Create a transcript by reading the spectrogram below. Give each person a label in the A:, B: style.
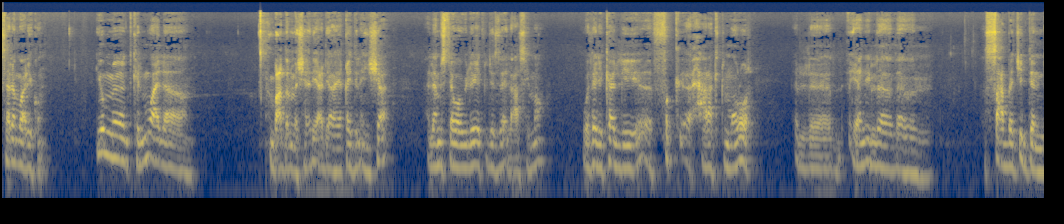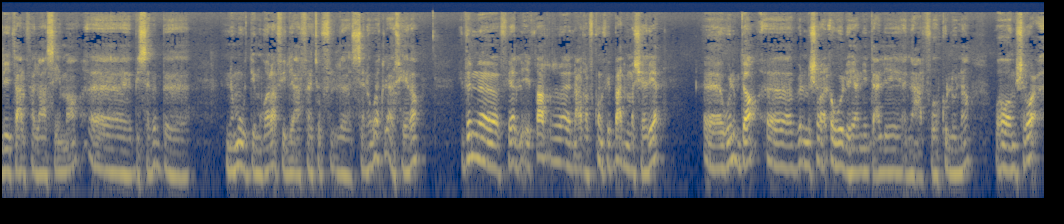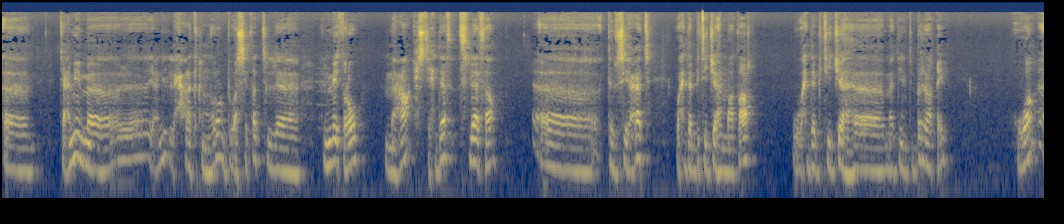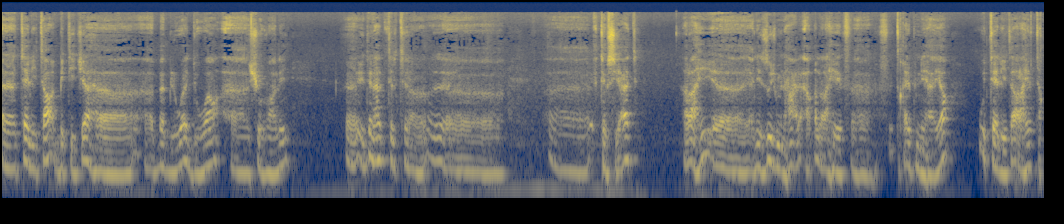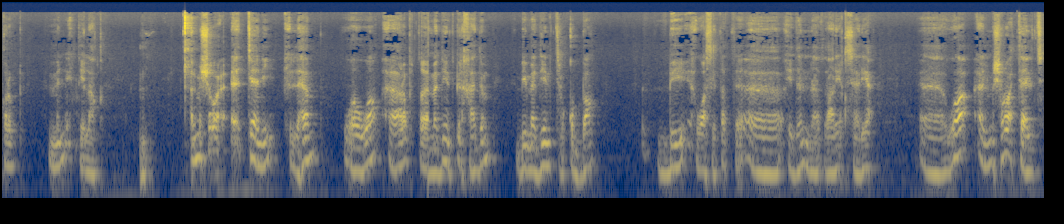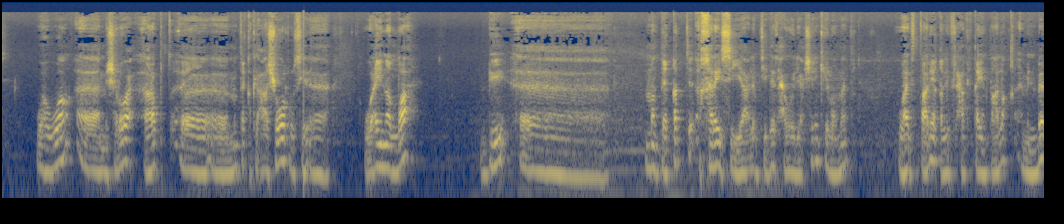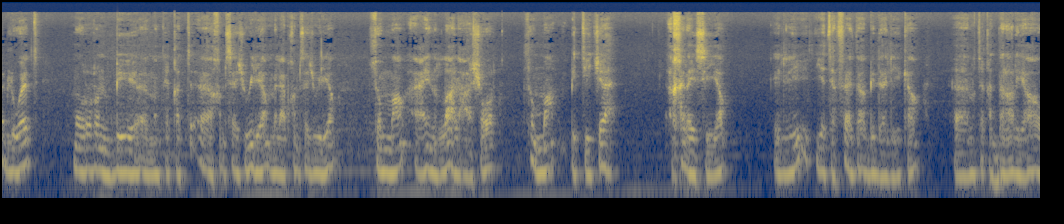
A: السلام عليكم. اليوم نتكلموا على بعض المشاريع اللي راهي قيد الإنشاء على مستوى ولاية الجزائر العاصمة وذلك لفك حركة المرور ال- يعني ال- الصعبه جدا اللي تعرفها العاصمة آه، بسبب آه، النمو الديمغرافي اللي عرفته في السنوات الأخيرة. اذا في هذا الإطار آه، نعرفكم في بعض المشاريع آه، ونبدأ آه، بالمشروع الأول يعني تاع اللي نعرفه كلنا وهو مشروع آه، تعميم آه، يعني حركه المرور بواسطة ال- المترو مع استحداث ثلاثة آه، توسيعات واحدة باتجاه المطار وواحده باتجاه آه، مدينة براقي وثالثه باتجاه آه، باب الواد وشوفالي اذا هذه الثلاث آه، آه، التوسيعات راهي آه، يعني زوج منها على الأقل راهي في تقريب النهاية والثالثة راهي تقرب من انطلاق. المشروع الثاني الهام وهو آه، ربط مدينة بالخادم بمدينة القبة بواسطة آه، إذا طريق سريع. والمشروع الثالث وهو مشروع ربط منطقة العاشور وعين الله بمنطقة خريسية على امتداد حوالي 20 كيلومتر. وهذا الطريق اللي في الحقيقة ينطلق من باب الواد مرورا بمنطقة آه، خمسة جويلية ملعب خمسة جويلية ثم عين الله العاشور ثم باتجاه خريسية اللي يتفادى بذلك آه، منطقة درارية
